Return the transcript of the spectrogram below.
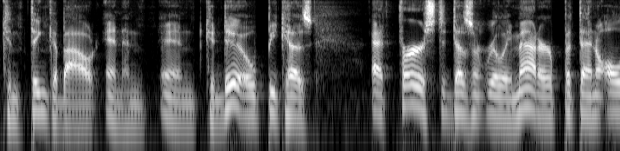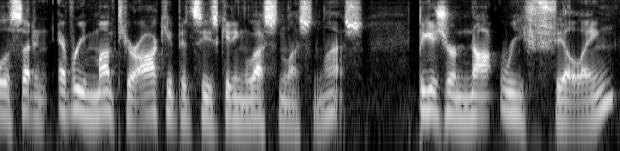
can think about and, and, and can do because at first it doesn't really matter, but then all of a sudden every month your occupancy is getting less and less and less because you're not refilling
